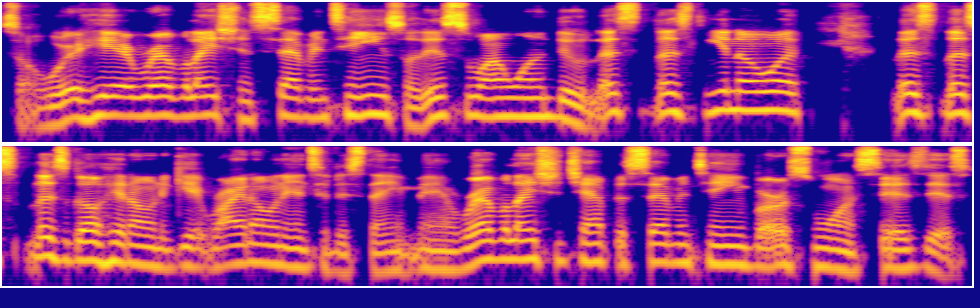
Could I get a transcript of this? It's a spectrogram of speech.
So we're here at Revelation 17. So this is what I want to do. Let's let's you know what? Let's let's let's go ahead on and get right on into this thing, man. Revelation chapter 17, verse 1 says this.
